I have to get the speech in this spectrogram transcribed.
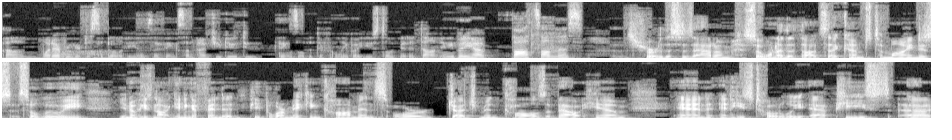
um, whatever your disability is. I think sometimes you do do things a little bit differently, but you still get it done. Anybody have thoughts on this? Sure, this is Adam. So one of the thoughts that comes to mind is so Louis, you know, he's not getting offended. People are making comments or judgment calls about him, and and he's totally at peace uh,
